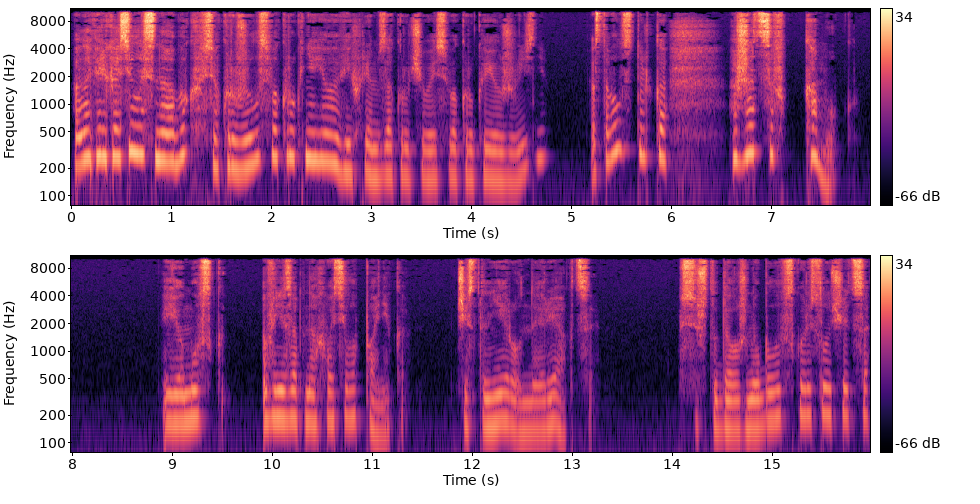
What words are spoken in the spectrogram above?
Она перекосилась на бок, все кружилось вокруг нее, вихрем закручиваясь вокруг ее жизни. Оставалось только сжаться в комок. Ее мозг внезапно охватила паника, чисто нейронная реакция. Все, что должно было вскоре случиться,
